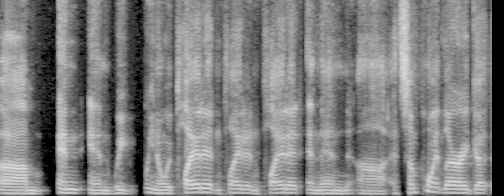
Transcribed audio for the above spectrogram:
Um, and and we you know we played it and played it and played it, and then uh, at some point Larry got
